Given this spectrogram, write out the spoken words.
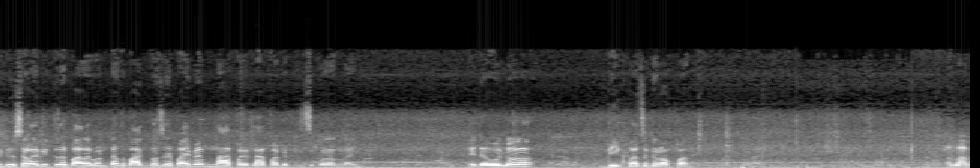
ভিডিও ছাড়ার ভিতরে বারো ঘণ্টা ভাগ্য যে পাইবেন, না পারে না পাবেন, কিছু করার নাই। এটা হলো বিগ বাজেটের অফার আল্লাহ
